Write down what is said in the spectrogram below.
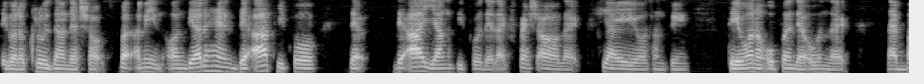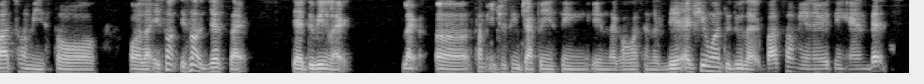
they gotta close down their shops but I mean on the other hand there are people that there are young people that like fresh out of like CIA or something they want to open their own like like chor store or like it's not it's not just like they're doing like like uh some interesting Japanese thing in like hawker center. They actually want to do like bak and everything, and that's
